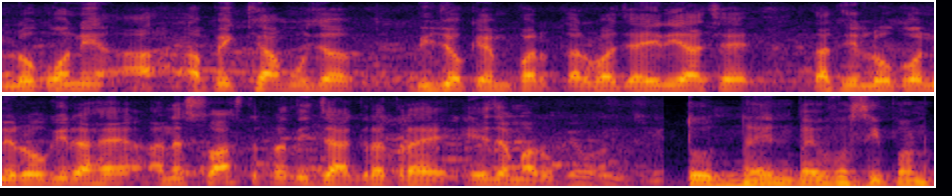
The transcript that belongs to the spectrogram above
લોકોની અપેક્ષા મુજબ બીજો કેમ્પ પર કરવા જઈ રહ્યા છે. ત્યાંથી લોકો નિરોગી રહે અને સ્વાસ્થ્ય પ્રતિ જાગૃત રહે એ જ અમારું કહેવાનું છે. તો નયનભાઈ વસી પણ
